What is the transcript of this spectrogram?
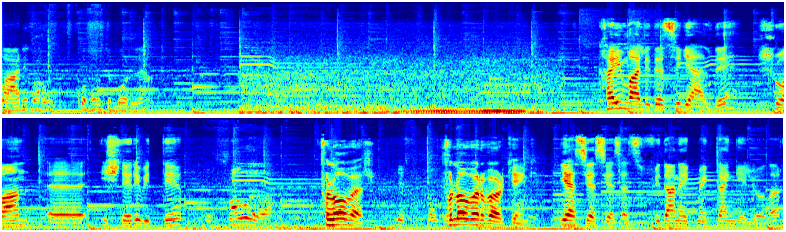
ว่าๆนี่ก็คงก็คงจะหมดแล้ว Kayınvalidesi geldi. Şu an e, işleri bitti. flower Flower. yes flower Flower working. Yes yes yes yes. Fidan ekmekten geliyorlar.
